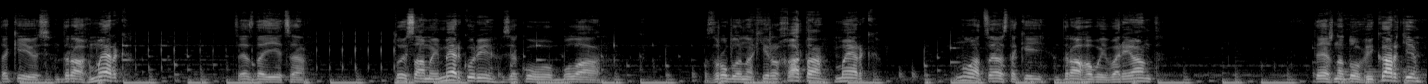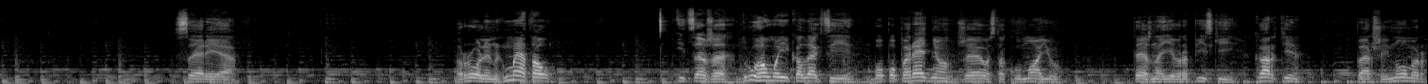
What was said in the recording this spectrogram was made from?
Такий ось драг Мерк. Це здається той самий Меркурі, з якого була зроблена хірохата Мерк. Ну, а це ось такий драговий варіант. Теж на довгій карті. Серія Rolling Metal. І це вже друга в моїй колекції, бо попередньо вже ось таку маю. Теж на європейській карті. Перший номер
